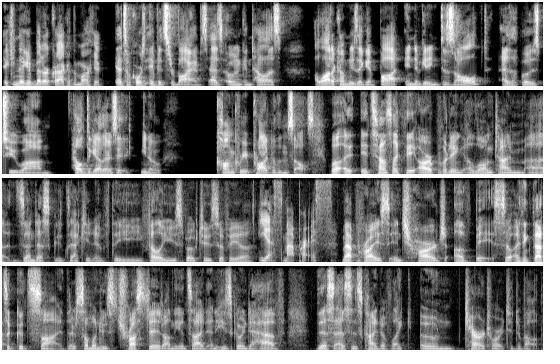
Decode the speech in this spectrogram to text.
it can take a better crack at the market. That's of course if it survives, as Owen can tell us a lot of companies that get bought end up getting dissolved as opposed to um, held together as a you know concrete product of themselves. Well, it, it sounds like they are putting a longtime uh, Zendesk executive, the fellow you spoke to, Sophia. Yes, Matt Price. Matt Price in charge of Base. So I think that's a good sign. There's someone who's trusted on the inside, and he's going to have this as his kind of like own territory to develop.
